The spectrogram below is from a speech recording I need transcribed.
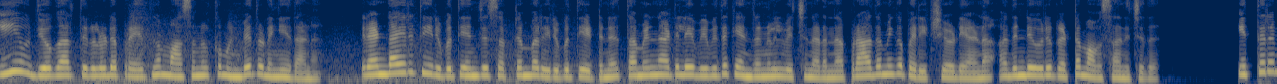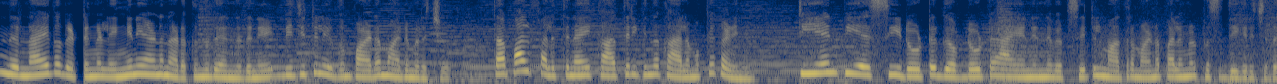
ഈ ഉദ്യോഗാർത്ഥികളുടെ പ്രയത്നം മാസങ്ങൾക്ക് മുൻപേ തുടങ്ങിയതാണ്. രണ്ടായിരത്തി ഇരുപത്തിയഞ്ച് സെപ്റ്റംബർ ഇരുപത്തിയെട്ടിന് തമിഴ്നാട്ടിലെ വിവിധ കേന്ദ്രങ്ങളിൽ വെച്ച് നടന്ന പ്രാഥമിക പരീക്ഷയോടെയാണ് അതിന്റെ ഒരു ഘട്ടം അവസാനിച്ചത്. ഇത്തരം നിർണായക ഘട്ടങ്ങൾ എങ്ങനെയാണ് നടക്കുന്നത് എന്നതിനെ ഡിജിറ്റൽ യുഗം പാഠം മാറ്റിമറിച്ചു തപാൽ ഫലത്തിനായി കാത്തിരിക്കുന്ന കാലമൊക്കെ കഴിഞ്ഞു. T N P S C dot gov dot I N എന്ന വെബ്സൈറ്റിൽ മാത്രമാണ് ഫലങ്ങൾ പ്രസിദ്ധീകരിച്ചത്.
